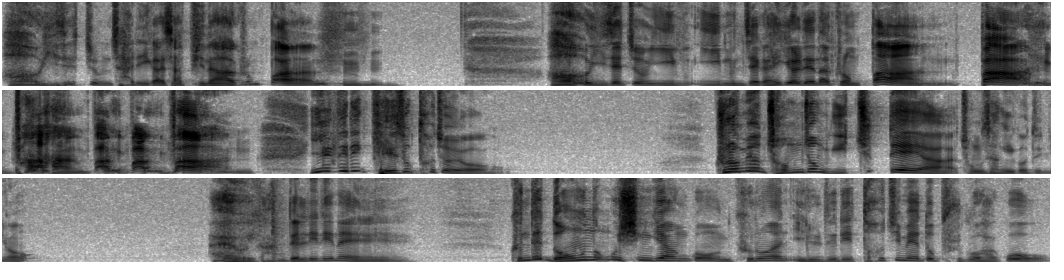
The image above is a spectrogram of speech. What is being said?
아, 이제 좀 자리가 잡히나? 그럼 빵. 아, 이제 좀 이 이 문제가 해결되나? 그럼 빵, 빵, 빵, 빵, 빵, 빵. 일들이 계속 터져요. 그러면 점점 위축돼야 정상이거든요. 에휴, 이거 안 될 일이네. 근데 너무너무 신기한 건 그러한 일들이 터짐에도 불구하고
